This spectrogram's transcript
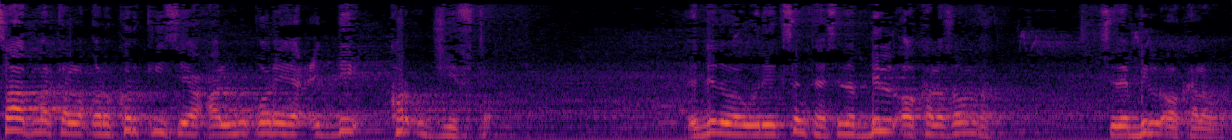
saad marka la qoro korkiisa waxaa lagu qorayaa ciddi kor u jiifto. Ciddida waa wareegsan tahay sida bil oo kale soo maa sida bil oo kale waa.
